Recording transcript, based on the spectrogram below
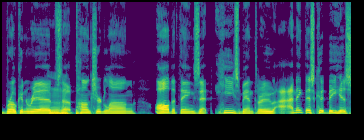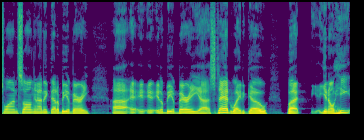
broken ribs, Mhm. uh, punctured lung, all the things that he's been through, I, I think this could be his swan song, and I think that'll be a very, uh, it, it'll be a very uh, sad way to go. But you know, he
